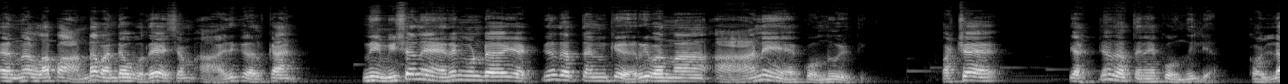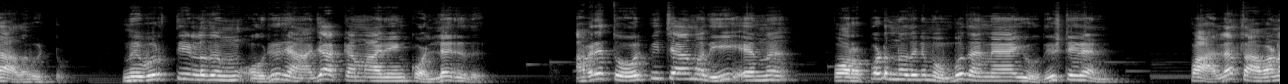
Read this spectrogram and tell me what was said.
എന്നുള്ള പാണ്ഡവന്റെ ഉപദേശം ആര് കേൾക്കാൻ? നിമിഷ നേരം കൊണ്ട് യജ്ഞദത്തൻ കയറി വന്ന ആനയെ കൊന്നു വീഴ്ത്തി പക്ഷേ യജ്ഞദത്തനെ കൊന്നില്ല കൊല്ലാതെ വിട്ടു. നിവൃത്തിയുള്ളതും ഒരു രാജാക്കന്മാരെയും കൊല്ലരുത്. അവരെ തോൽപ്പിച്ചാൽ മതി എന്ന് പുറപ്പെടുന്നതിന് മുമ്പ് തന്നെ യുധിഷ്ഠിരൻ പല തവണ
